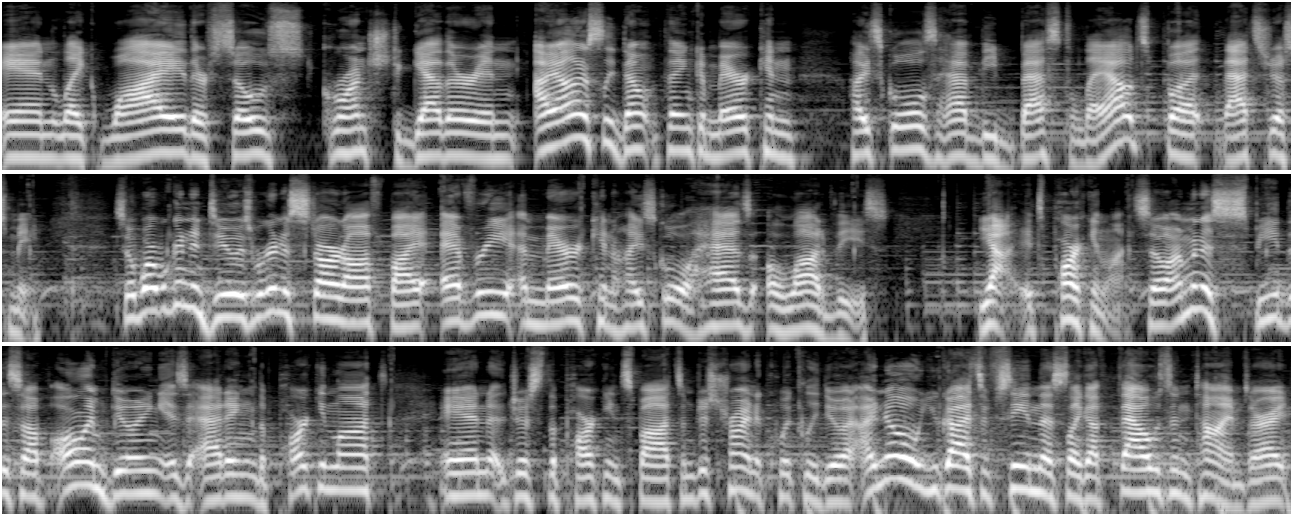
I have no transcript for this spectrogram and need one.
and like why they're so scrunched together. And I honestly don't think American high schools have the best layouts, but that's just me. So what we're gonna do is we're gonna start off by every American high school has a lot of these. Yeah, it's parking lots. So I'm gonna speed this up. All I'm doing is adding the parking lot and just the parking spots. I'm just trying to quickly do it. I know you guys have seen this like a thousand times, all right?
